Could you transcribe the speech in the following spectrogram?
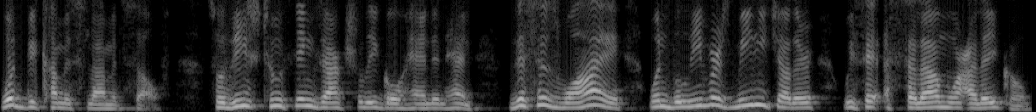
would become Islam itself. So these two things actually go hand in hand. This is why when believers meet each other, we say Assalamu alaikum.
